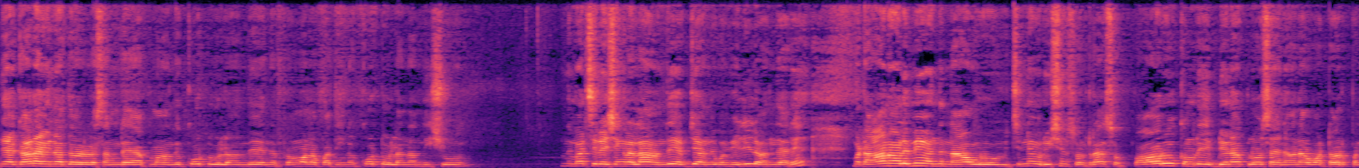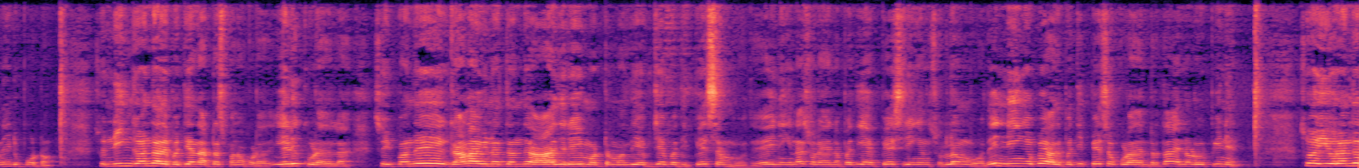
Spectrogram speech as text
இந்த கானா வினோத்தோட சண்டை அப்புறமா வந்து கோட்டூரில் வந்து இந்த ப்ரொமோலாம் பார்த்தீங்கன்னா கோட்டூரில் அந்த அந்த இஷ்யூ இந்த மாதிரி சில விஷயங்களெல்லாம் வந்து எஃப்ஜே வந்து கொஞ்சம் வெளியில் வந்தார். பட் ஆனாலுமே வந்து நான் ஒரு சின்ன ஒரு விஷயம் சொல்கிறேன் ஸோ பாரு கம்பெனி வேணால் க்ளோஸ் ஆகினா வேணால் வாட் எவர் பண்ணிட்டு போட்டோம். ஸோ நீங்கள் வந்து அதை பற்றி அந்த அட்ரஸ் பண்ணக்கூடாது. எடுக்கக்கூடாதுல்ல. ஸோ இப்போ வந்து கானா வினத்தை வந்து ஆதிரை மற்றும் வந்து எஃப்ஜே பற்றி பேசும்போது நீங்கள் என்ன சொல்ல என்னை பற்றி ஏன் பேசுகிறீங்கன்னு சொல்லும்போது நீங்கள் போய் அதை பற்றி பேசக்கூடாதுன்றது தான் என்னோட ஒப்பீனியன் ஸோ இவர் வந்து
